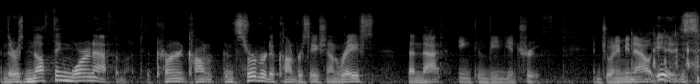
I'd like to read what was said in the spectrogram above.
And there's nothing more anathema to the current con conservative conversation on race than that inconvenient truth. And joining me now is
